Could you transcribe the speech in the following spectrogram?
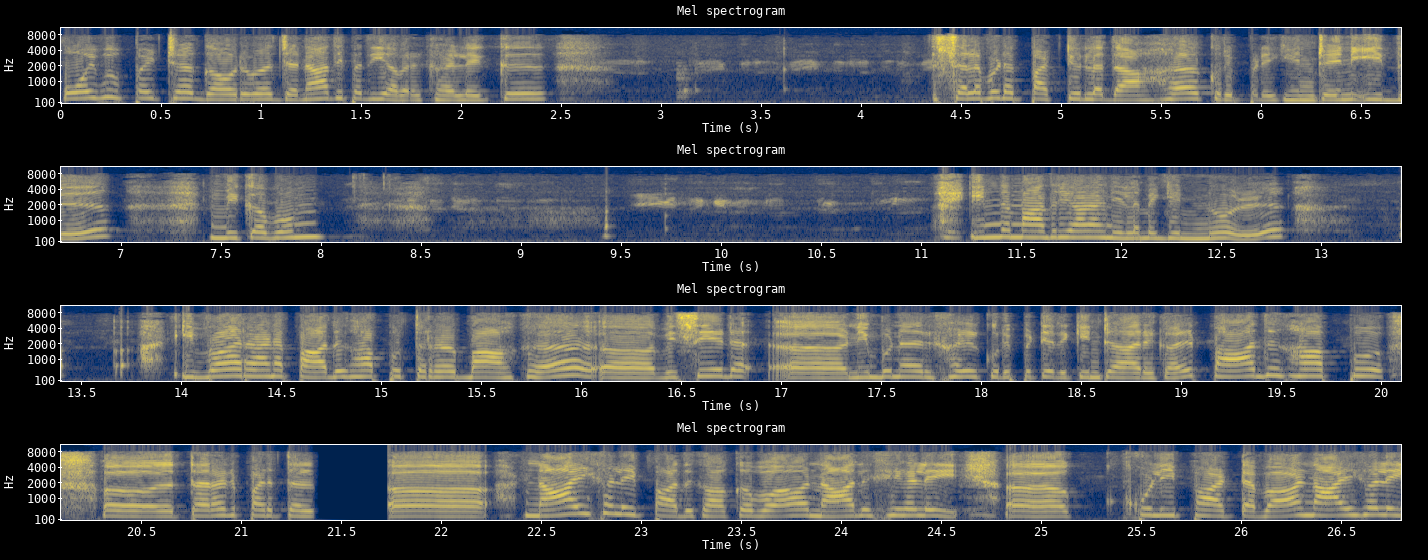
ஓய்வு பெற்ற கௌரவ ஜனாதிபதி அவர்களுக்கு செலவிடப்பட்டுள்ளதாக குறிப்பிடுகின்றேன். இது மிகவும் இந்த மாதிரியான நிலைமையினுள் இவ்வாறான பாதுகாப்பு தொடர்பாக விசேட நிபுணர்கள் குறிப்பிட்டிருக்கின்றார்கள். பாதுகாப்பு தரப்படுத்தல் நாய்களை பாதுகாக்கவா நாளிகைகளை அஹ், குளிப்பாட்டவா நாய்களை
